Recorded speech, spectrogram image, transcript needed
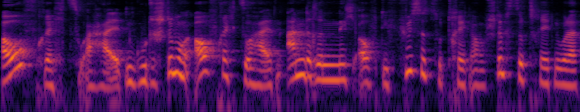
aufrecht zu erhalten, gute Stimmung aufrecht zu erhalten, anderen nicht auf die Füße zu treten, auf den Schlips zu treten oder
